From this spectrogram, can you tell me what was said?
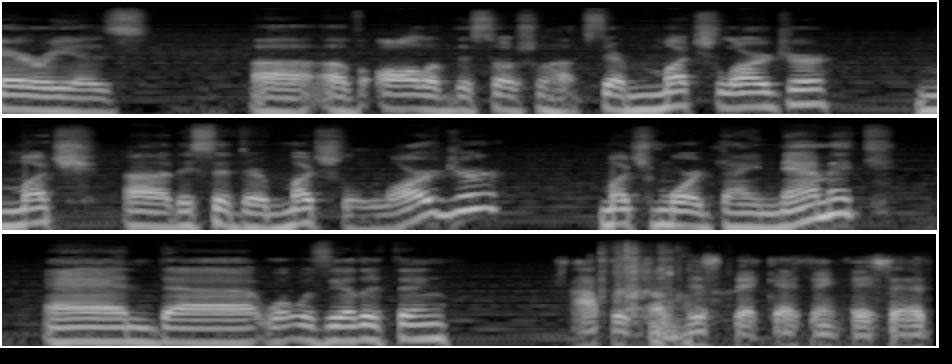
areas uh, of all of the social hubs. They're much larger, much, uh, they said they're much larger, much more dynamic. And uh, what was the other thing? Opportunistic, I think they said.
